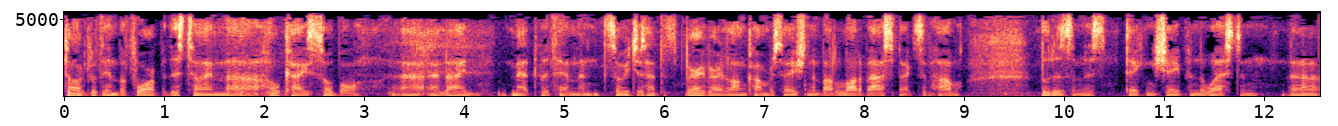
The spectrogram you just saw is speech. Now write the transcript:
talked with him before, but this time uh, Hokai Sobol uh, and I met with him, and so we just had this very, very long conversation about a lot of aspects of how Buddhism is taking shape in the West and uh,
